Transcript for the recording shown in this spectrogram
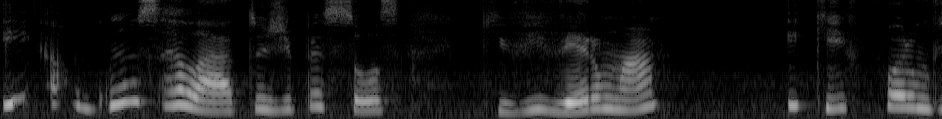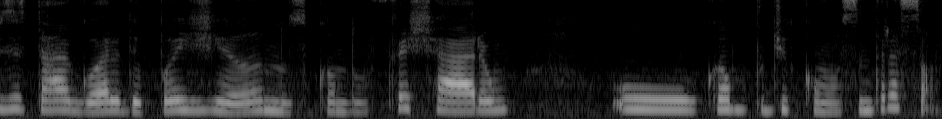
e alguns relatos de pessoas que viveram lá e que foram visitar agora depois de anos quando fecharam o campo de concentração.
